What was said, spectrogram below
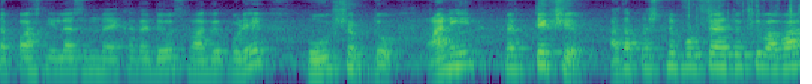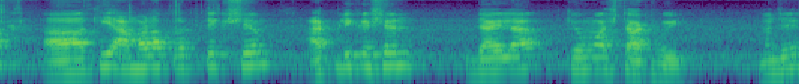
तपासणीला समजा एखादा दिवस मागे पुढे होऊ शकतो. आणि प्रत्यक्ष आता प्रश्न पुढचा येतो की बाबा की आम्हाला प्रत्यक्ष ॲप्लिकेशन द्यायला केव्हा स्टार्ट होईल? म्हणजे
